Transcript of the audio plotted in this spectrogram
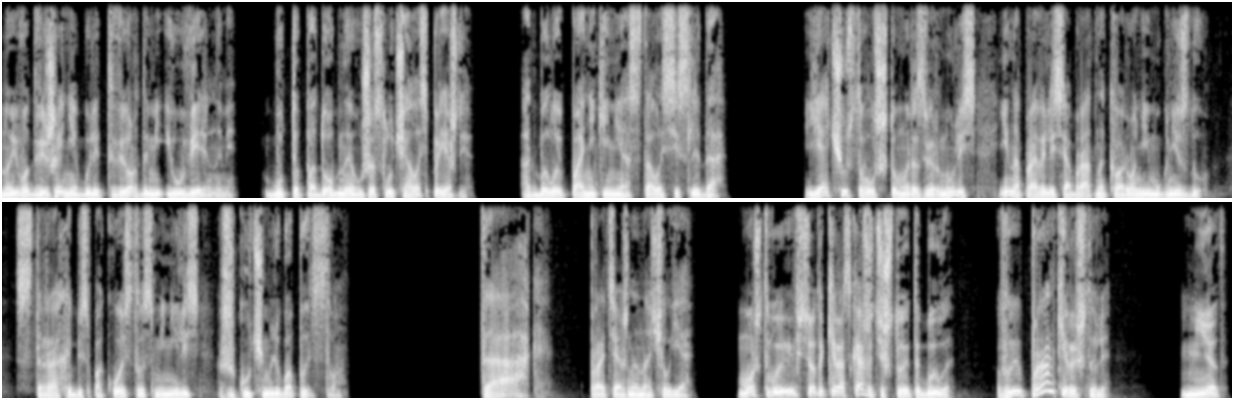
но его движения были твердыми и уверенными, будто подобное уже случалось прежде. От былой паники не осталось и следа. Я чувствовал, что мы развернулись и направились обратно к вороньему гнезду. Страх и беспокойство сменились жгучим любопытством. «Так», — протяжно начал я, — «может, вы все-таки расскажете, что это было? Вы пранкеры, что ли?» «Нет»,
